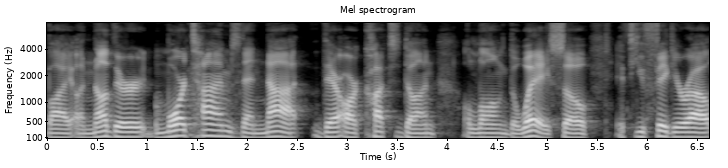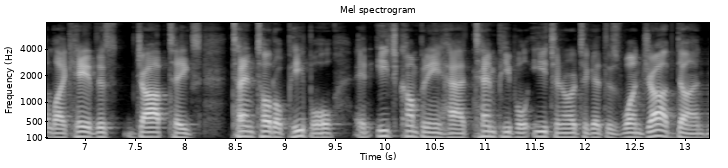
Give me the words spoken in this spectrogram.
by another. More times than not, there are cuts done along the way. So if you figure out, like, hey, this job takes 10 total people and each company had 10 people each in order to get this one job done,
